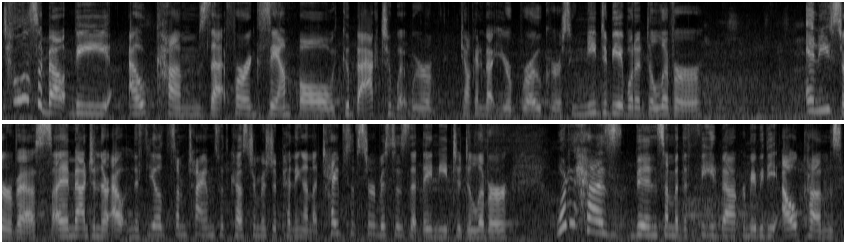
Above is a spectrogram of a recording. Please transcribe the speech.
Tell us about the outcomes that, for example, we go back to what we were talking about your brokers who need to be able to deliver any service. I imagine they're out in the field sometimes with customers depending on the types of services that they need to deliver. What has been some of the feedback or maybe the outcomes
